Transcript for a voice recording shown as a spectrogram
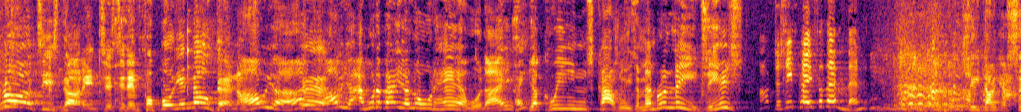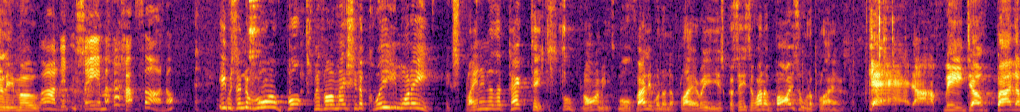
royalty's not interested in football, you know they're not. Oh, yeah? Yeah. Oh, yeah. And what about your Lord Harewood, eh? Hey? Your Queen's cousin. He's a member of Leeds, he is. Oh, does he play for them then? She don't, you silly moo. Well, I didn't see him at the cup final. He was in the royal box with Her Majesty the Queen, wasn't he? Explaining her the tactics. Oh, blimey, he's more valuable than a player he is, because he's the one who buys all the players. Get off, he don't buy the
